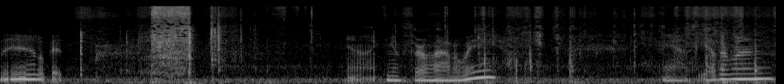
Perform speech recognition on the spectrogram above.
little bit. Yeah, I can throw that away. And the other one.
